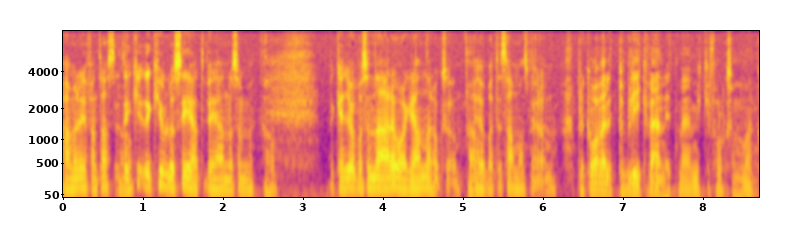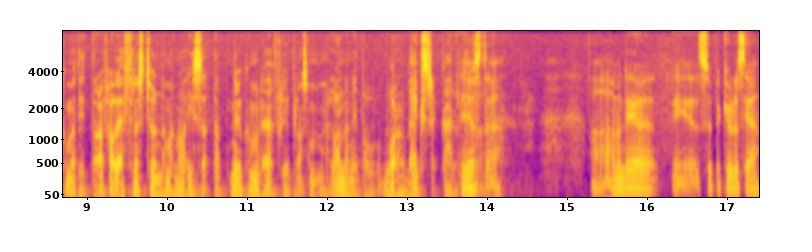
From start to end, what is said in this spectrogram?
Ja men det är fantastiskt. Ja. Det, är, kul att se att vi ändå som ja. Vi kan jobba så nära våra grannar också. Ja. Jobba tillsammans med dem. Det brukar vara väldigt publikvänligt med mycket folk som kommer att titta. I alla fall efter en stund när man har insett att nu kommer det flygplan som landar ner på våran vägsträcka. Här Just det. Ja, men det är, det är superkul att se.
